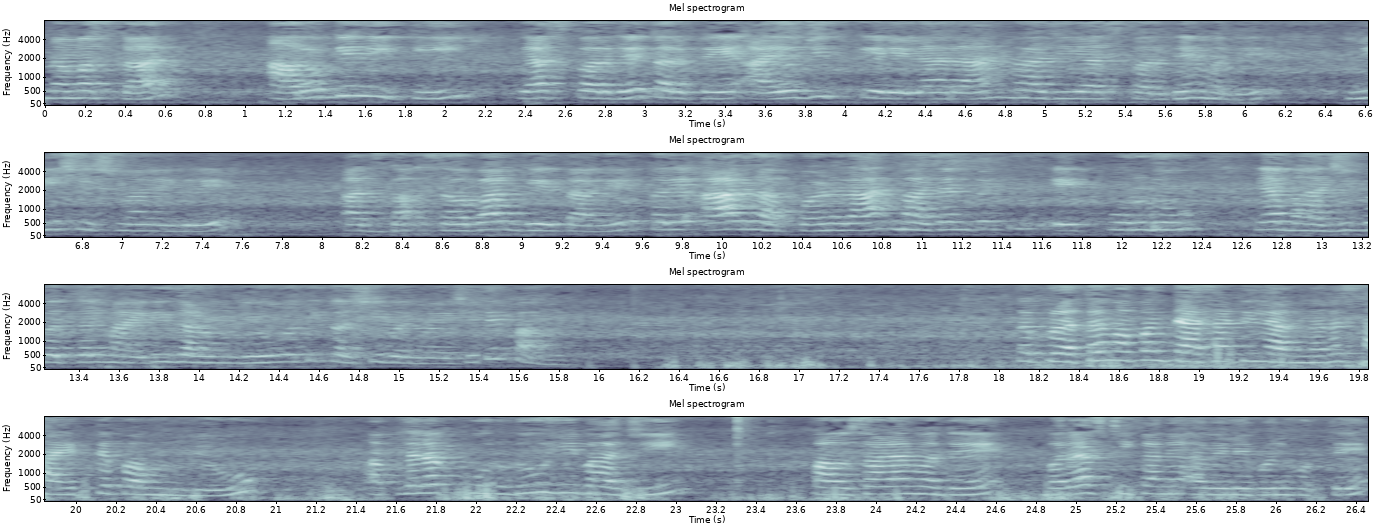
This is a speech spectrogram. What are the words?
नमस्कार. आरोग्य नीती या स्पर्धेतर्फे आयोजित केलेल्या रानभाजी या स्पर्धेमध्ये मी सुषमा नेगरे आज सहभाग घेत आहे. तरी आज आपण रानभाज्यांपैकी एक कुरडू या भाजीबद्दल माहिती जाणून घेऊ व ती कशी बनवायची ते पाहू. तर प्रथम आपण त्यासाठी लागणारं साहित्य पाहून घेऊ. आपल्याला कुरडू ही भाजी पावसाळ्यामध्ये बऱ्याच ठिकाणी अवेलेबल होते.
